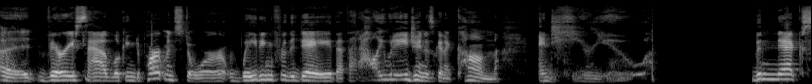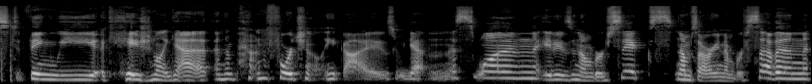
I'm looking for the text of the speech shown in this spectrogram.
a very sad looking department store waiting for the day that that Hollywood agent is going to come and hear you. The next thing we occasionally get, and unfortunately, guys, we get in this one, it is number six, I'm sorry, number seven,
